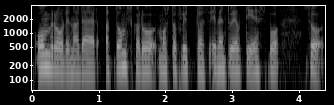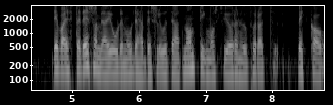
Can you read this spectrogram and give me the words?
områdena där, att de ska då måste flyttas eventuellt till Esbo. Så det var efter det som jag gjorde nog det här beslutet att någonting måste vi göra nu för att väcka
